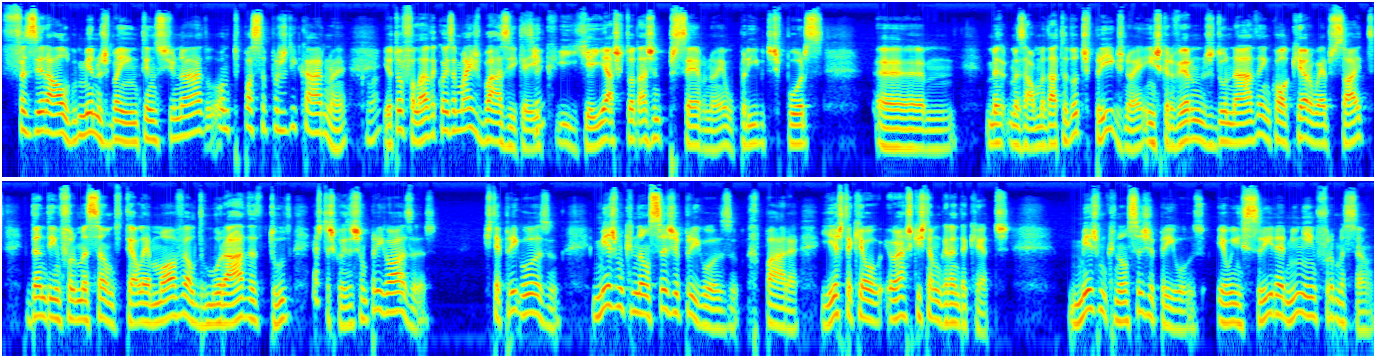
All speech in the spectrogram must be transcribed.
fazer algo menos bem intencionado onde te possa prejudicar, não é? Claro. Eu estou a falar da coisa mais básica e que, e que, aí acho que toda a gente percebe, não é? O perigo de expor-se. Mas, mas, há uma data de outros perigos, não é? Inscrevermos do nada em qualquer website, dando informação de telemóvel, de morada, de tudo. Estas coisas são perigosas. Isto é perigoso. Mesmo que não seja perigoso, repara, e este é que é o, eu acho que isto é um grande catch mesmo que não seja perigoso, eu inserir a minha informação,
